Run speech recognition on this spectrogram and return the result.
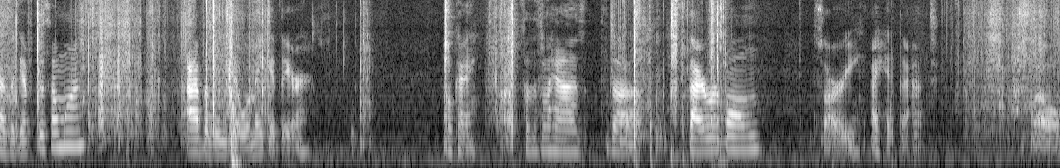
as a gift to someone, I believe it will make it there. Okay, so this one has the styrofoam. Sorry, I hit that. So,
